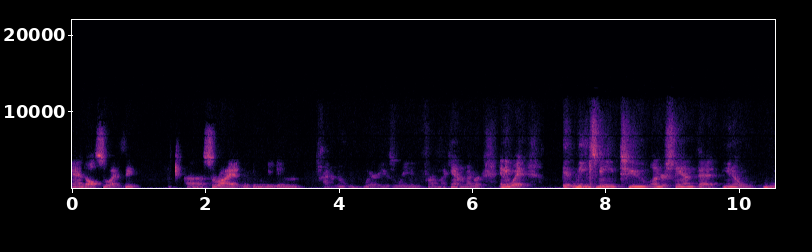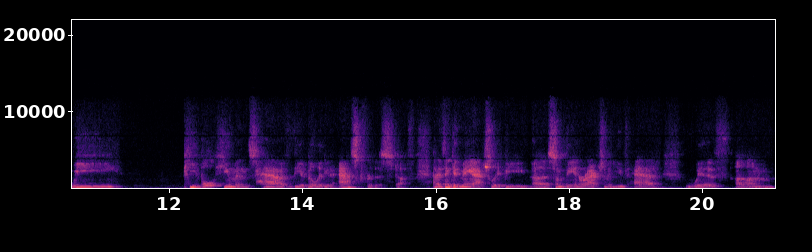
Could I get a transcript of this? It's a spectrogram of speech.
and also I think uh, Seriah had been reading. I don't know where he was reading from. I can't remember. Anyway, it leads me to understand that you know we people humans have the ability to ask for this stuff and i think it may actually be uh, some of the interaction that you've had with um,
